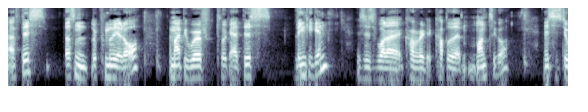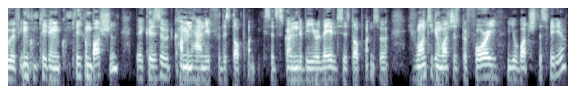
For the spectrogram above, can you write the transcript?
Now, if this doesn't look familiar at all, it might be worth to look at this link again. This is what I covered a couple of months ago. This is to do with incomplete and complete combustion because this would come in handy for this dot point because it's going to be related to this dot point. So if you want, you can watch this before you watch this video.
